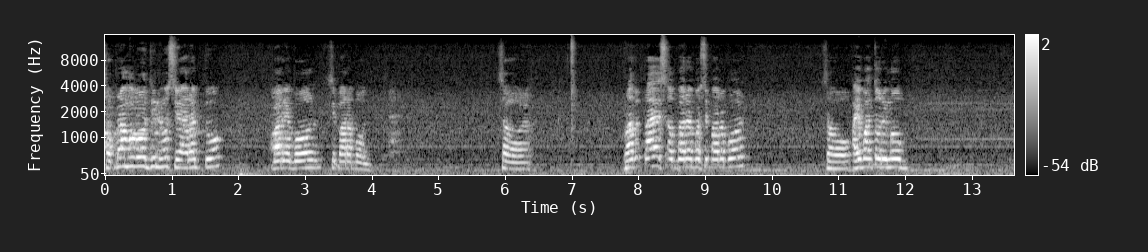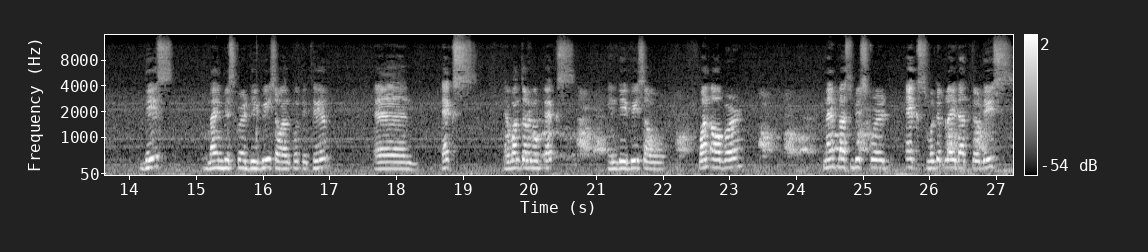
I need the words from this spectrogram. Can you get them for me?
So from homogeneous, we arrive to variable separable. So, price of variable separable. So, I want to remove this 9b squared db, so I'll put it here. And x, I want to remove x in db, so 1 over 9 plus b squared x, multiply that to this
